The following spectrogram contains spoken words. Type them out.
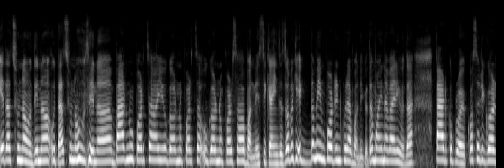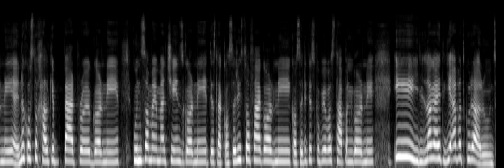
यता छुन हुँदैन उता छुन हुँदैन बार्नुपर्छ यो गर्नुपर्छ ऊ गर्नुपर्छ भन्ने सिकाइन्छ। जबकि एकदमै इम्पोर्टेन्ट कुरा भनेको त महिनावारी हुँदा प्याडको प्रयोग कसरी गर्ने होइन? कस्तो खालके प्याड प्रयोग गर्ने कुन समयमा चेन्ज गर्ने त्यसलाई कसरी सफा गर्ने कसरी त्यसको व्यवस्थापन गर्ने यी लगायत यावत कुराहरू हुन्छ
